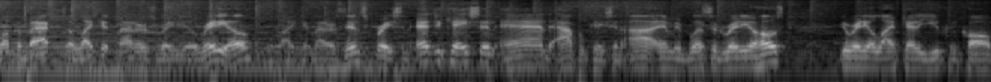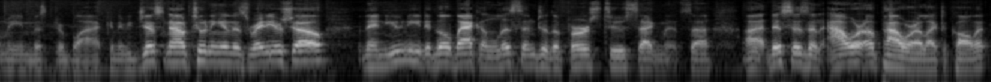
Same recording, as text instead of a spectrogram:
Welcome back to Like It Matters Radio. Radio, like it matters, inspiration, education, and application. I am your blessed radio host your radio life caddy, you can call me Mr. Black. And if you're just now tuning in this radio show, then you need to go back and listen to the first two segments. Uh, uh, this is an hour of power, I like to call it.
